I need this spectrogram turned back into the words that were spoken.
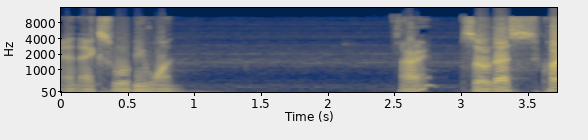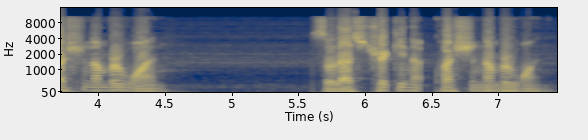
and x will be 1. Alright, so that's question number 1. So that's tricky question number 1.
